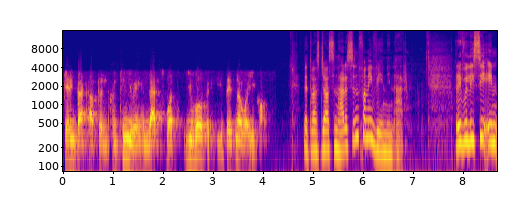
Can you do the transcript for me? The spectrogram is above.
getting back up and continuing. And that's what you will succeed. There's no way you can't. Dit was Justin Harrison van die WNR. Revolusie en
